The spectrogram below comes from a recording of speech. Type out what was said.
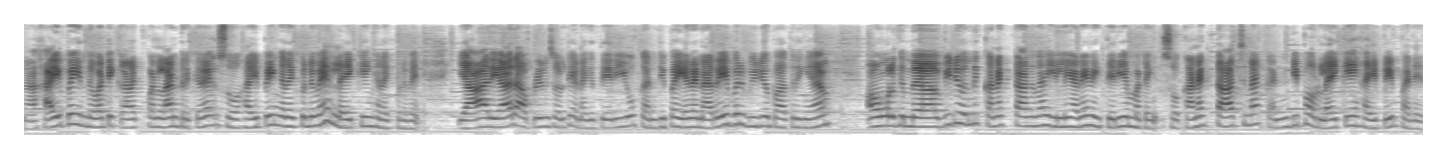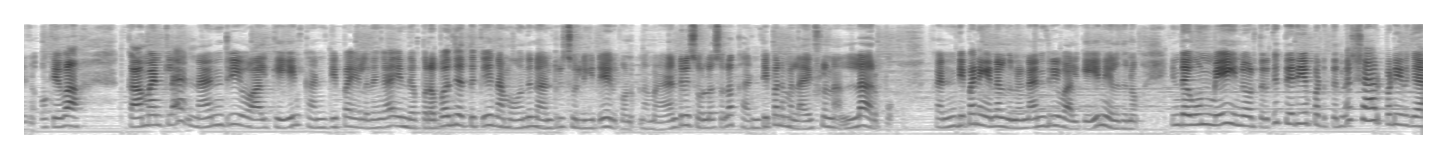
நான் ஹைப்பை இந்த வாட்டி கனெக்ட் பண்ணலான்னு இருக்கிறேன். ஸோ ஹைப்பையும் கனெக்ட் பண்ணுவேன் லைக்கையும் கனெக்ட் பண்ணுவேன். யார் யார் அப்படின்னு சொல்லிட்டு எனக்கு தெரியும் கண்டிப்பாக ஏன்னா நிறைய பேர் வீடியோ பார்க்குறீங்க. அவங்களுக்கு இந்த வீடியோ வந்து கனெக்ட் ஆகுதா இல்லையானே எனக்கு தெரிய மாட்டேங்குது. ஸோ கனெக்ட் ஆச்சுன்னா கண்டிப்பாக ஒரு லைக்கையும் ஹைப்பையும் பண்ணிடுங்க. ஓகேவா கமெண்ட்டில் நன்றி வாழ்க்கையும் கண்டிப்பாக எழுதுங்க. இந்த பிரபஞ்சத்துக்கு நம்ம வந்து நன்றி சொல்லிக்கிட்டே இருக்கணும். நம்ம நன்றி சொல்ல சொல்ல கண்டிப்பாக நம்ம லைஃப்பில் நல்லா இருப்போம். கண்டிப்பாக நீங்கள் என்ன எழுதணும்? நன்றி வாழ்க்கையேன்னு எழுதணும். இந்த உண்மையை இன்னொருத்தருக்கு தெரியப்படுத்துனா ஷேர் பண்ணிடுங்க.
